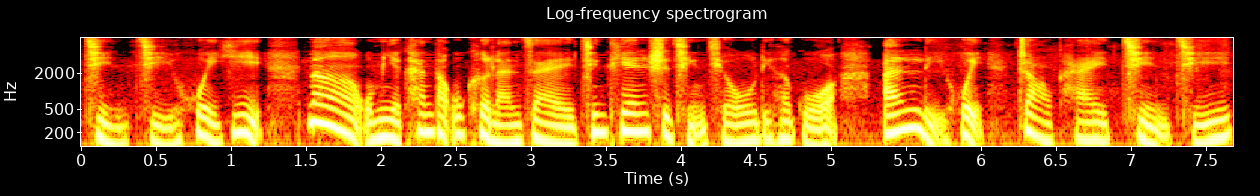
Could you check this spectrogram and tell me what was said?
紧急会议。那我们也看到乌克兰在今天是请求联合国安理会召开紧急。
